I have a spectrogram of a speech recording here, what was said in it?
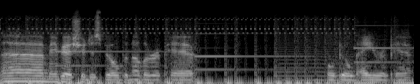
Uh, maybe I should just build another repair. Or build a repair.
